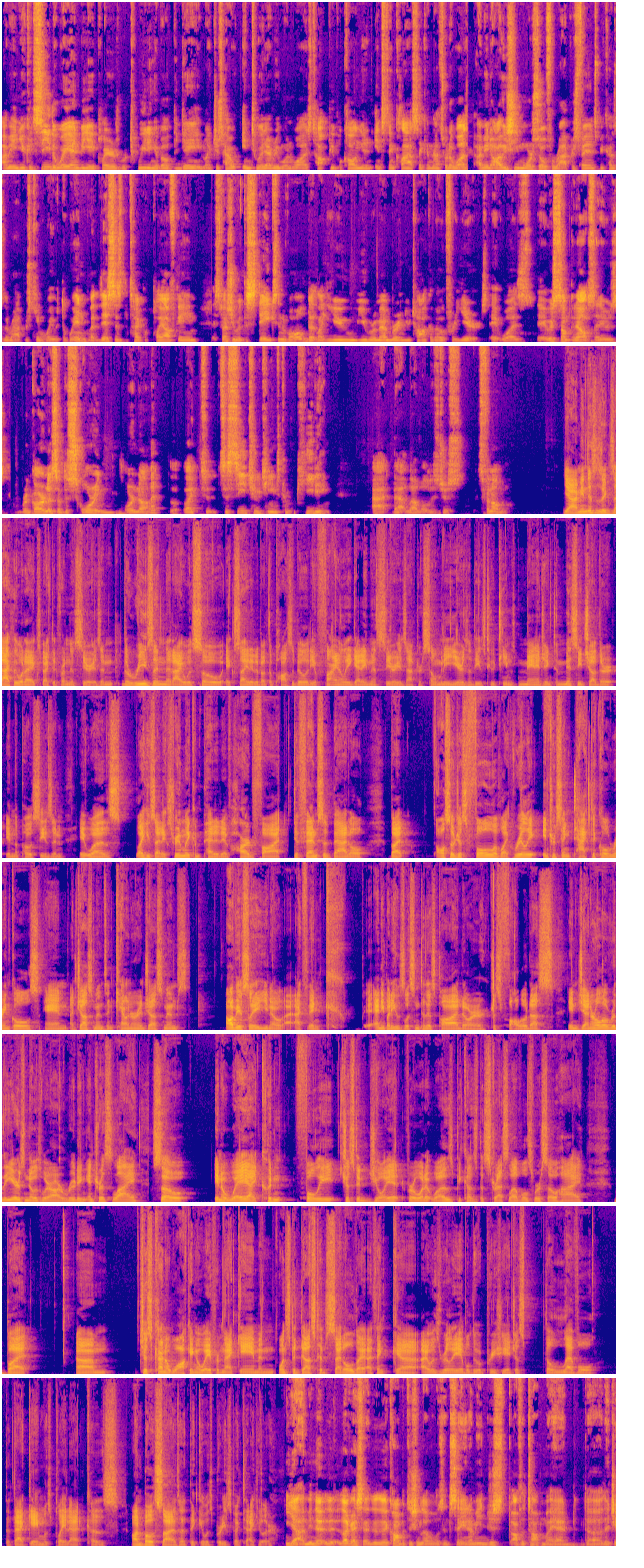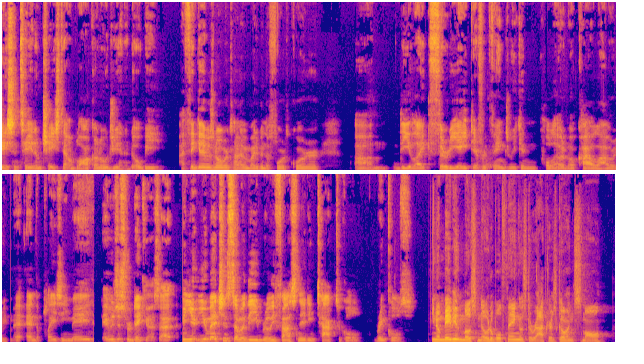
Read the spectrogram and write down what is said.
I mean, you could see the way NBA players were tweeting about the game, like just how into it everyone was. Top people calling it an instant classic, and that's what it was. I mean, obviously more so for Raptors fans because the Raptors came away with the win, but this is the type of playoff game, especially with the stakes involved, that like you you remember and you talk about for years. It was it was something else, and it was regardless of the scoring or not, like to to see two teams competing at that level is just it's phenomenal. Yeah, I mean, this is exactly what I expected from this series. And the reason that I was so excited about the possibility of finally getting this series after so many years of these two teams managing to miss each other in the postseason, it was, like you said, extremely competitive, hard fought, defensive battle, but also just full of like really interesting tactical wrinkles and adjustments and counter adjustments. Obviously, you know, I think anybody who's listened to this pod or just followed us in general over the years knows where our rooting interests lie. So, in a way, I couldn't fully just enjoy it for what it was because the stress levels were so high. But um, just kind of walking away from that game, and once the dust had settled, I, I think uh, I was really able to appreciate just the level that that game was played at because on both sides, I think it was pretty spectacular. Yeah, I mean, the, the, like I said, the, the, competition level was insane. I mean, just off the top of my head, the the Jayson Tatum chase down block on OG Anunoby. I think it was an overtime. It might have been the fourth quarter. Um, the like 38 different things we can pull out about Kyle Lowry and, and the plays he made. It was just ridiculous. I, I mean, you, you mentioned some of the really fascinating tactical wrinkles. You know, maybe the most notable thing was the Raptors going small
